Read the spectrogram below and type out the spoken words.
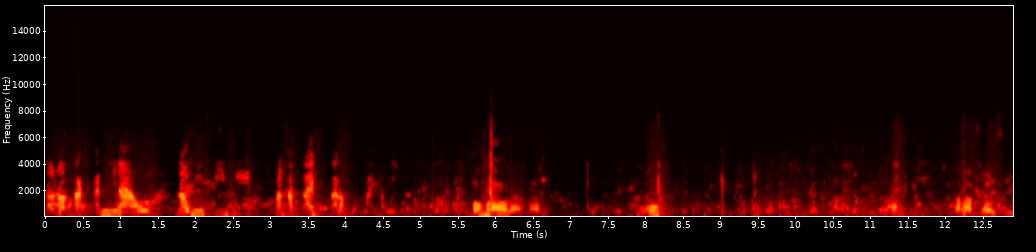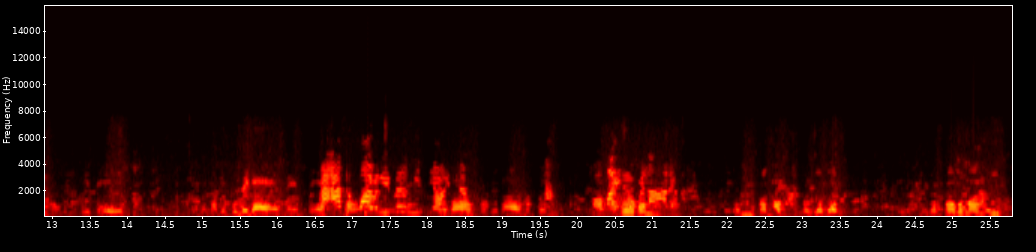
แล้วนอกจากอันนี้แล้ว เรามีซีนที่ประทับใจของแต่ละคนไหมเรามีของเราแหละครับโอ้โหประทับใจซีนของวีที่เคยน่าจะพูดไม่ได้ มันไม่อยาอะกอะสปอยล์วันนี้เรื่องนิดเดียวไม่นิดได้เดียวขอไม่ได้มันเป็น พอไม่ช่วงเวลาได้ไหมผมประทับมันจะแบบมันเข้าประมาณ EP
